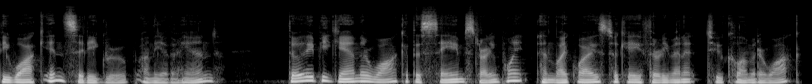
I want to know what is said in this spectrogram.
The walk in city group, on the other hand, though they began their walk at the same starting point and likewise took a 30 minute, 2 kilometer walk,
